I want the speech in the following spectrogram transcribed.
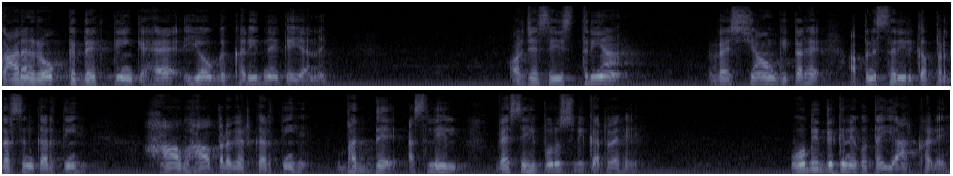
कारें रोक के देखती कि है योग खरीदने के या नहीं। और जैसे स्त्रियाँ वैश्याओं की तरह अपने शरीर का प्रदर्शन करती हैं हाव भाव प्रकट करती हैं, भद्दे, अश्लील, वैसे ही पुरुष भी कर रहे हैं। वो भी बिकने को तैयार खड़े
